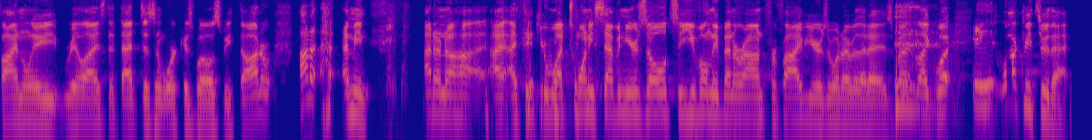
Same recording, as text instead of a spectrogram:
finally realize that that doesn't work as well as we thought? How do, I mean, I don't know how, I, I think you're what, 27 years old. So you've only been around for five years or whatever that is, but like what, walk me through that.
